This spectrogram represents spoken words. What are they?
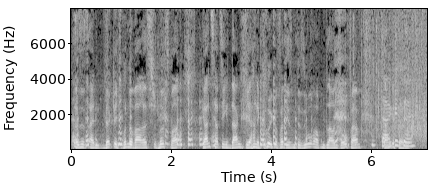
das ist ein wirklich wunderbares Schlusswort. Ganz herzlichen Dank, Diane Krüger, für diesen Besuch auf dem blauen Sofa. Dankeschön. Dankeschön.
